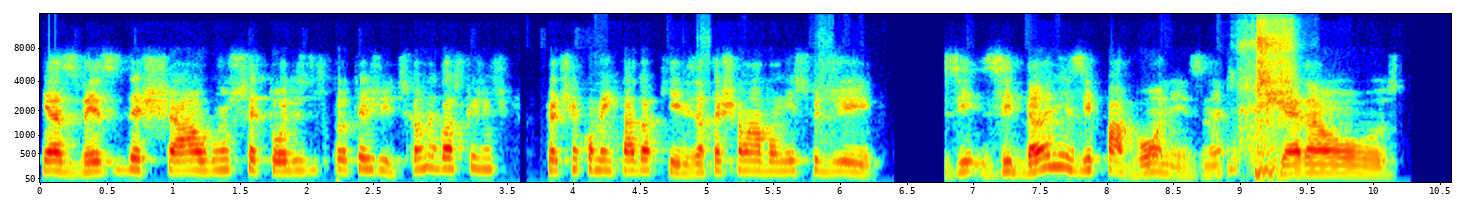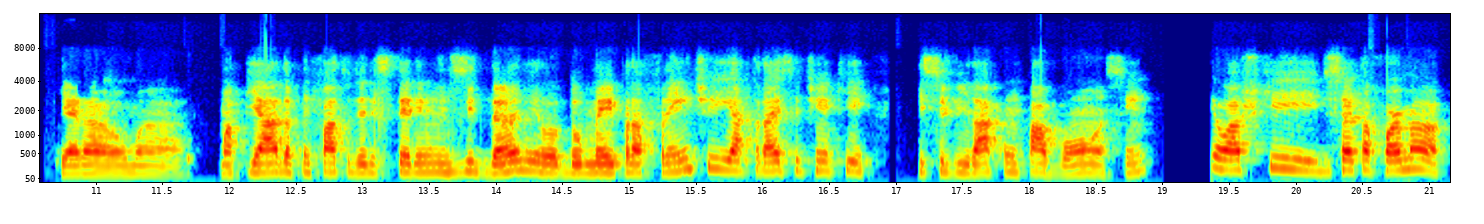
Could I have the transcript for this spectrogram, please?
e às vezes deixar alguns setores desprotegidos, que é um negócio que a gente já tinha comentado aqui. Eles até chamavam isso de Zidanes e Pavones, né? Que era os que era uma uma piada com o fato deles terem um Zidane do meio para frente e atrás você tinha que, que, se virar com um Pavon assim. Eu acho que de certa forma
